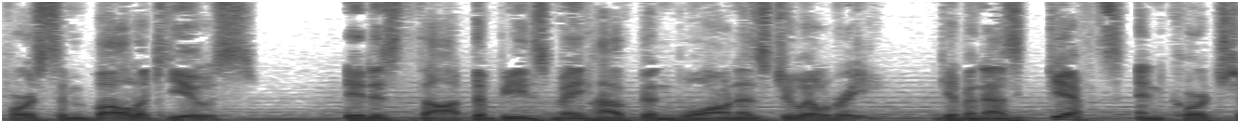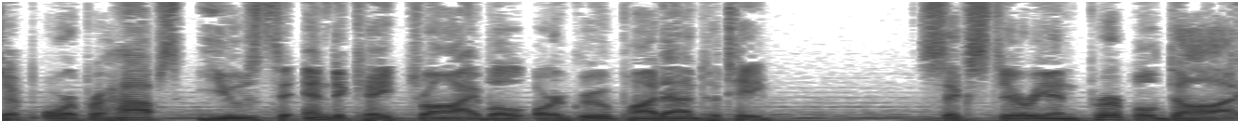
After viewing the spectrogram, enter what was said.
for symbolic use. It is thought the beads may have been worn as jewelry, given as gifts in courtship or perhaps used to indicate tribal or group identity. 6 Tyrian purple dye.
